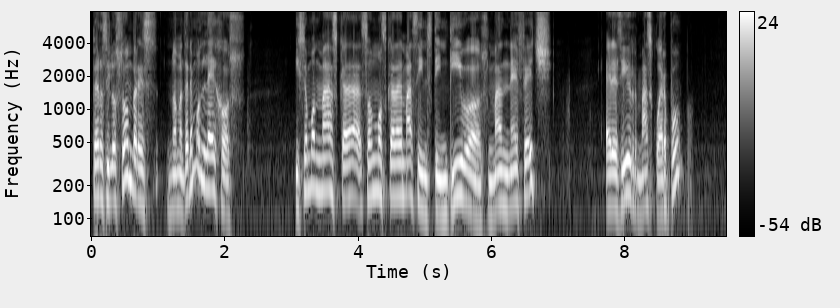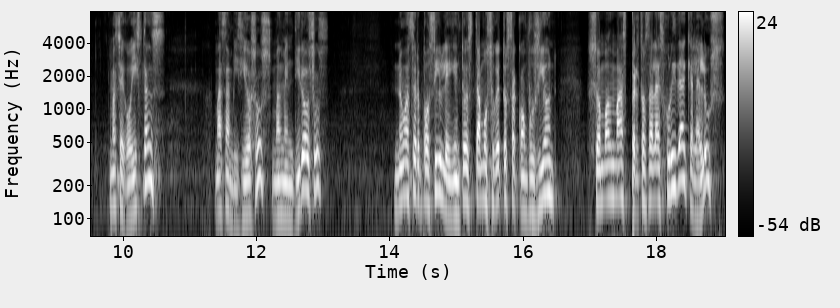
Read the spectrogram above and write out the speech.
Pero si los hombres nos mantenemos lejos y somos, más cada, somos cada vez más instintivos, más nefech, es decir, más cuerpo, más egoístas, más ambiciosos, más mentirosos, no va a ser posible y entonces estamos sujetos a confusión. Somos más pertos a la oscuridad que a la luz.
